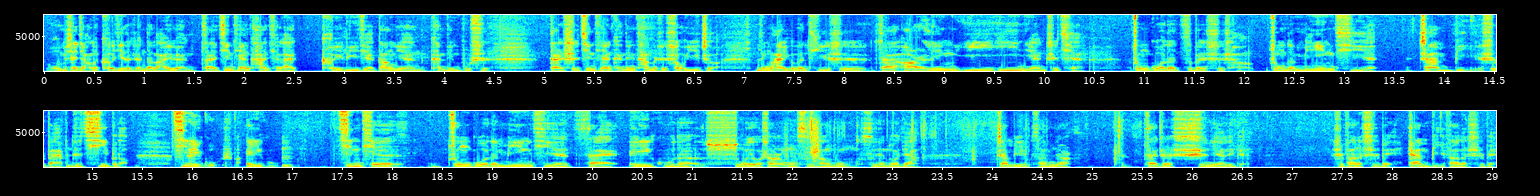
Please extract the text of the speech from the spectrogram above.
我们先讲了科技的人的来源，在今天看起来可以理解，当年肯定不是，但是今天肯定他们是受益者。另外一个问题是在二零一一年之前，中国的资本市场中的民营企业占比是百分之七不到，A 股是吧？A 股，嗯。今天，中国的民营企业在 A 股的所有上市公司当中，四千多家，占比三分之二，在这十年里边，是翻了十倍，占比翻了十倍。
